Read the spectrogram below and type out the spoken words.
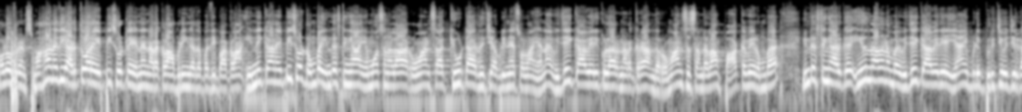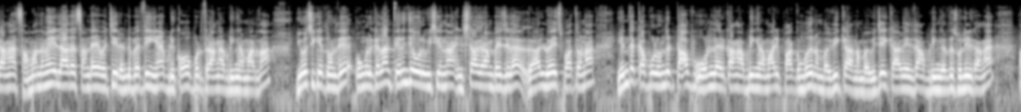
Hello friends Mahanadi அடுத்து வர எபிசோடில் என்ன நடக்கலாம் அப்படிங்கிறத பற்றி பார்க்கலாம். இன்றைக்கான எபிசோட் ரொம்ப இன்ட்ரெஸ்டிங்காக எமோஷனலாக ரொமான்ஸாக க்யூட்டாக இருந்துச்சு அப்படின்னே சொல்லலாம். ஏன்னா விஜய் காவேரிக்குள்ளார நடக்கிற அந்த ரொமான்ஸ் சண்டைலாம் பார்க்கவே ரொம்ப இன்ட்ரெஸ்டிங்காக இருக்குது இருந்தாலும் நம்ம விஜய் காவேரியை ஏன் இப்படி பிரித்து வச்சுருக்காங்க? சம்மந்தமே இல்லாத சண்டையை வச்சு ரெண்டு பேர்த்தையும் ஏன் இப்படி கோவப்படுத்துகிறாங்க அப்படிங்கிற மாதிரி தான் யோசிக்க தோணுது. உங்களுக்கெல்லாம் தெரிஞ்ச ஒரு விஷயம் தான் இன்ஸ்டாகிராம் பேஜில் வேர்ல்டு வைஸ் பார்த்தோன்னா எந்த கப்பல் வந்து டாப் ஒன்ல இருக்காங்க அப்படிங்கிற மாதிரி பார்க்கும்போது நம்ம வீக்கா நம்ம விஜய் காவேரி தான் அப்படிங்கிறது சொல்லி சொல்லியிருக்காங்க.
